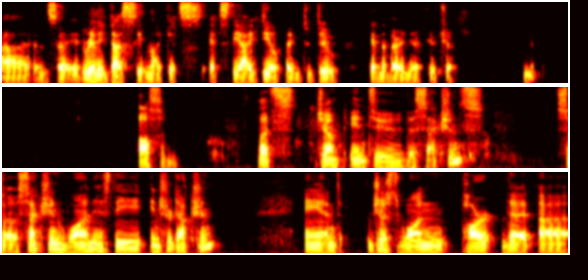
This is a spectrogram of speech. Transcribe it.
Uh, and so it really does seem like it's it's the ideal thing to do in the very near future. Awesome. Let's jump into the sections. So section one is the introduction. And just one part that uh,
